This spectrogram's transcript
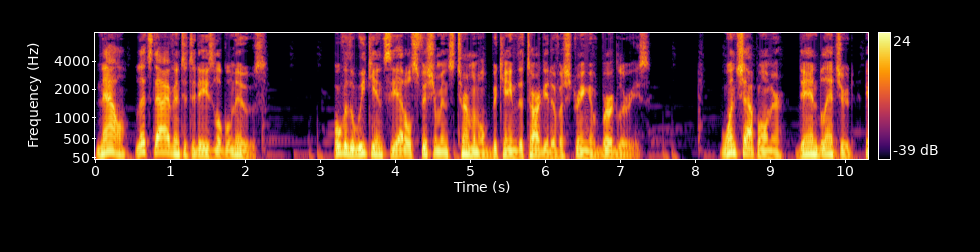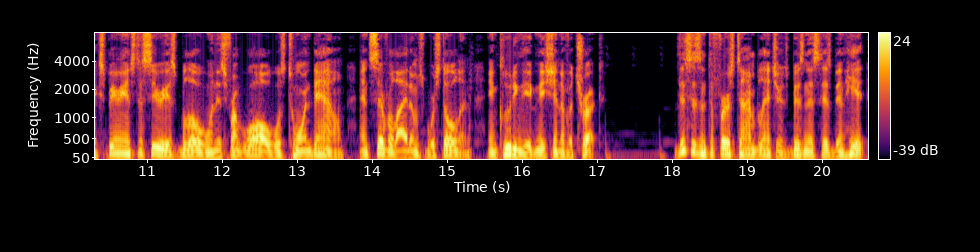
Now, let's dive into today's local news. Over the weekend, Seattle's Fishermen's Terminal became the target of a string of burglaries. One shop owner, Dan Blanchard, experienced a serious blow when his front wall was torn down and several items were stolen, including the ignition of a truck. This isn't the first time Blanchard's business has been hit,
